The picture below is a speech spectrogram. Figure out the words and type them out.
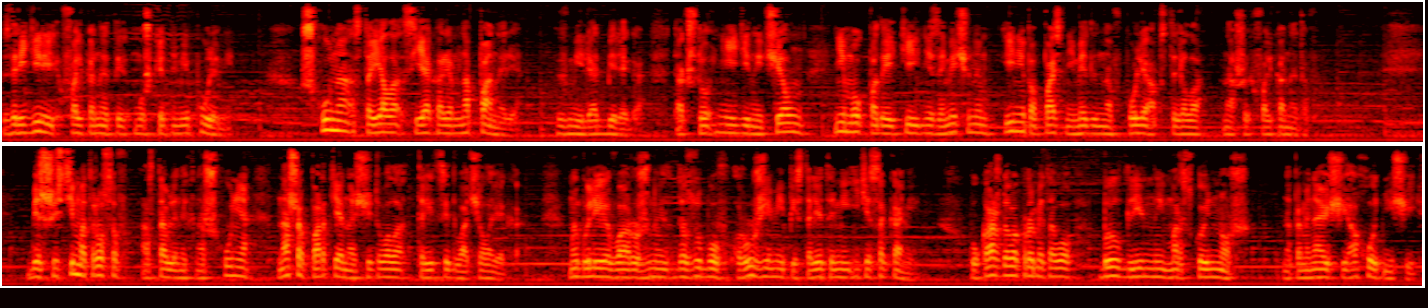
зарядили фальконеты мушкетными пулями. Шхуна стояла с якорем на панере в миле от берега, так что ни единый челн не мог подойти незамеченным и не попасть немедленно в поле обстрела наших фальконетов. Без шести матросов, оставленных на шхуне, наша партия насчитывала 32 человека. Мы были вооружены до зубов ружьями, пистолетами и тесаками. У каждого, кроме того, был длинный морской нож, напоминающий охотничий,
